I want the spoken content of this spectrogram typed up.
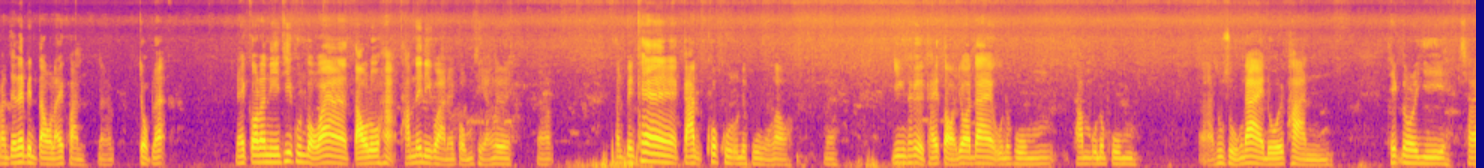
มันจะได้เป็นเตาไร้ควันนะครับ จบแล้ว ในกรณีที่คุณบอกว่าเตาโลหะทำได้ดีกว่าเนี่ยผมเถียงเลยนะครับ มันเป็นแค่การควบคุมอุณหภูมิของเรานะยิ่งถ้าเกิดใครต่อยอดได้อุณหภูมิทำอุณหภูมิสูงสูงๆได้โดยผ่านเทคโนโลยีใช้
